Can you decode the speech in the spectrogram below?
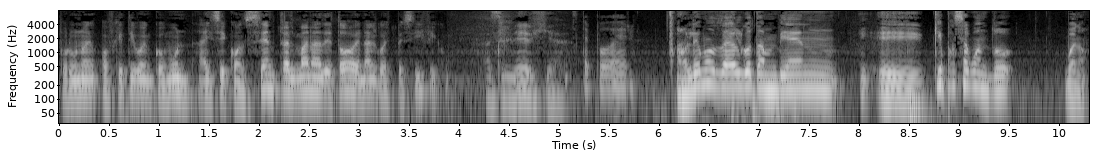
por un objetivo en común. Ahí se concentra el mana de todo en algo específico. La sinergia. Este poder. Hablemos de algo también. Eh, ¿Qué pasa cuando, bueno,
